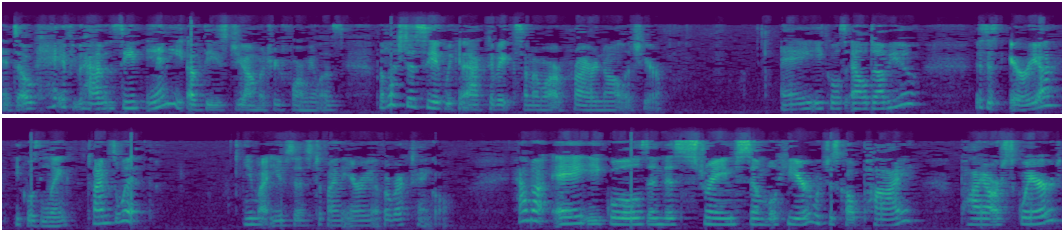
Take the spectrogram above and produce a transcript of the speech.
it's okay if you haven't seen any of these geometry formulas, but let's just see if we can activate some of our prior knowledge here. A equals LW. This is area equals length times width. You might use this to find the area of a rectangle. How about A equals in this strange symbol here, which is called pi, pi r squared?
